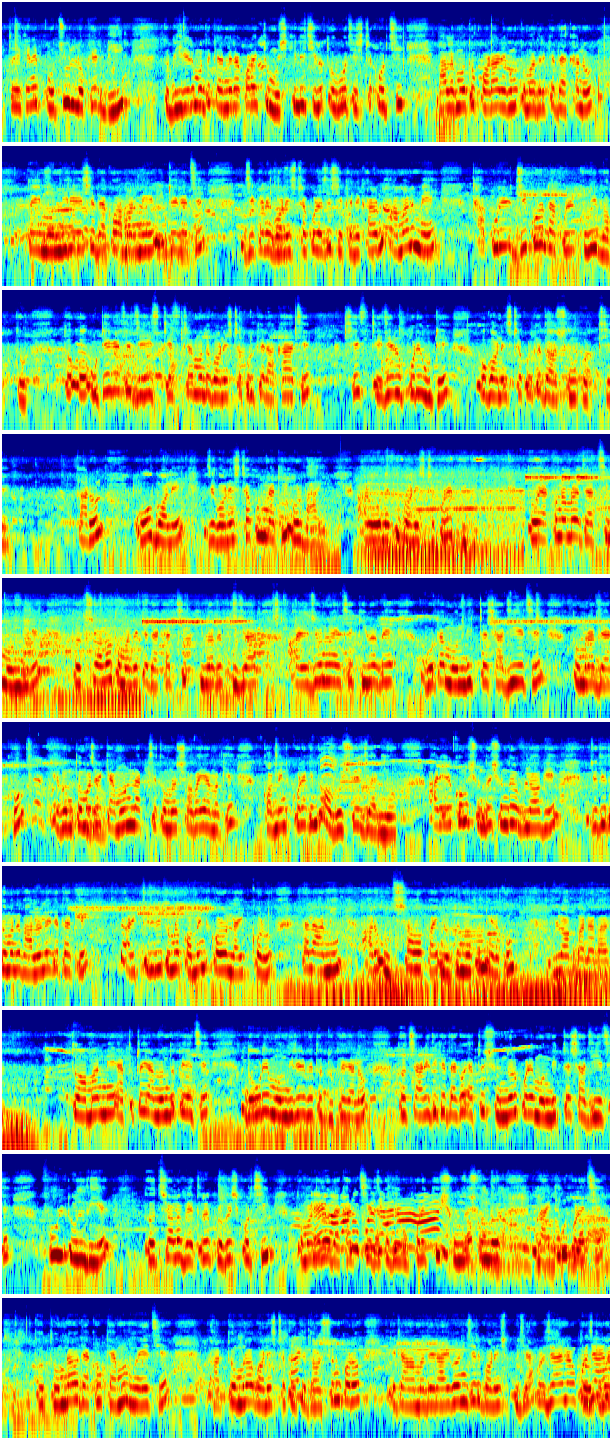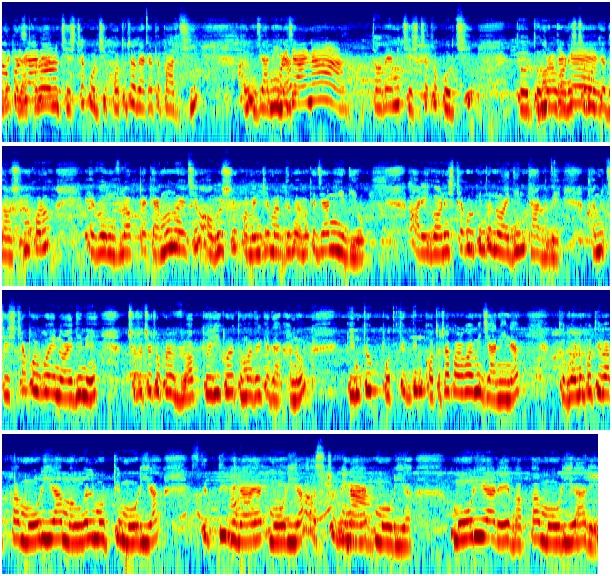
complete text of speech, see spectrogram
তো এখানে প্রচুর লোকের ভিড়। তো ভিড়ের মধ্যে ক্যামেরা করা একটু মুশকিলই ছিল, তবুও চেষ্টা করছি ভালো মতো করার এবং তোমাদেরকে দেখানোর। তো এই মন্দিরে এসে দেখো, আমার মেয়ে উঠে গেছে, যেখানে গণেশ ঠাকুর আছে সেখানে। কারণ আমার মেয়ে ঠাকুরের, যে কোনো ঠাকুরের খুবই ভক্ত। তো ও উঠে গেছে যে স্টেজটার মধ্যে গণেশ ঠাকুরকে রাখা আছে, সেই স্টেজের উপরে উঠে ও গণেশ ঠাকুরকে দর্শন করছে। কারণ ও বলে যে গণেশ ঠাকুর নাকি ওর ভাই, আর ও নাকি গণেশ ঠাকুরের দিদি। তো এখন আমরা যাচ্ছি মন্দিরে। তো চলো তোমাদেরকে দেখাচ্ছি কীভাবে পূজার আয়োজন হয়েছে কীভাবে গোটা মন্দিরটা সাজিয়েছে। তোমরা দেখো এবং তোমাদের কেমন লাগছে তোমরা সবাই আমাকে কমেন্ট করে কিন্তু অবশ্যই জানিও। আর এরকম সুন্দর সুন্দর ব্লগে যদি তোমাদের ভালো লেগে থাকে আর একটু যদি তোমরা কমেন্ট করো লাইক করো তাহলে আমি আরও উৎসাহ পাই নতুন নতুন এরকম ব্লগ বানাবার। তো আমার মেয়ে এতটাই আনন্দ পেয়েছে দৌড়ে মন্দিরের ভেতর ঢুকে গেল। তো চারিদিকে দেখো এত সুন্দর করে মন্দিরটা সাজিয়েছে ফুল টুল দিয়ে। তো চলো ভেতরে প্রবেশ করছি তোমাদেরও দেখাচ্ছি। দেখো যে উপরে কি সুন্দর সুন্দর লাইটিং করেছে। তো তোমরাও দেখো কেমন হয়েছে। আর তোমরাও গণেশ ঠাকুরকে দর্শন করো। এটা আমাদের রায়গঞ্জের গণেশ পূজা। যায় না তোমাদেরকে দেখানো আমি চেষ্টা করছি কতটা দেখাতে পারছি আমি জানি না। যায় না। তবে আমি চেষ্টা তো করছি। তো তোমরা গণেশ ঠাকুরকে দর্শন করো এবং ব্লগটা কেমন হয়েছে অবশ্যই কমেন্টের মাধ্যমে আমাকে জানিয়ে দিও। আর এই গণেশ ঠাকুর কিন্তু নয় দিন থাকবে। আমি চেষ্টা করব এই নয় দিনে ছোট ছোট করে ব্লগ তৈরি করে তোমাদেরকে দেখানো কিন্তু প্রত্যেক দিন কতটা পারব আমি জানি না। তো গণপতি বাপ্পা মরিয়া মঙ্গলমূর্তি মরিয়া সিদ্ধি বিনায়ক মরিয়া অষ্টবিনায়ক মরিয়া। মরিয়া রে বাপ্পা মরিয়া রে।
